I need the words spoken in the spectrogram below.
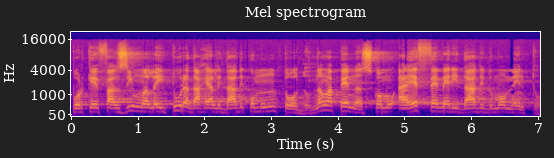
porque faziam uma leitura da realidade como um todo, não apenas como a efemeridade do momento.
